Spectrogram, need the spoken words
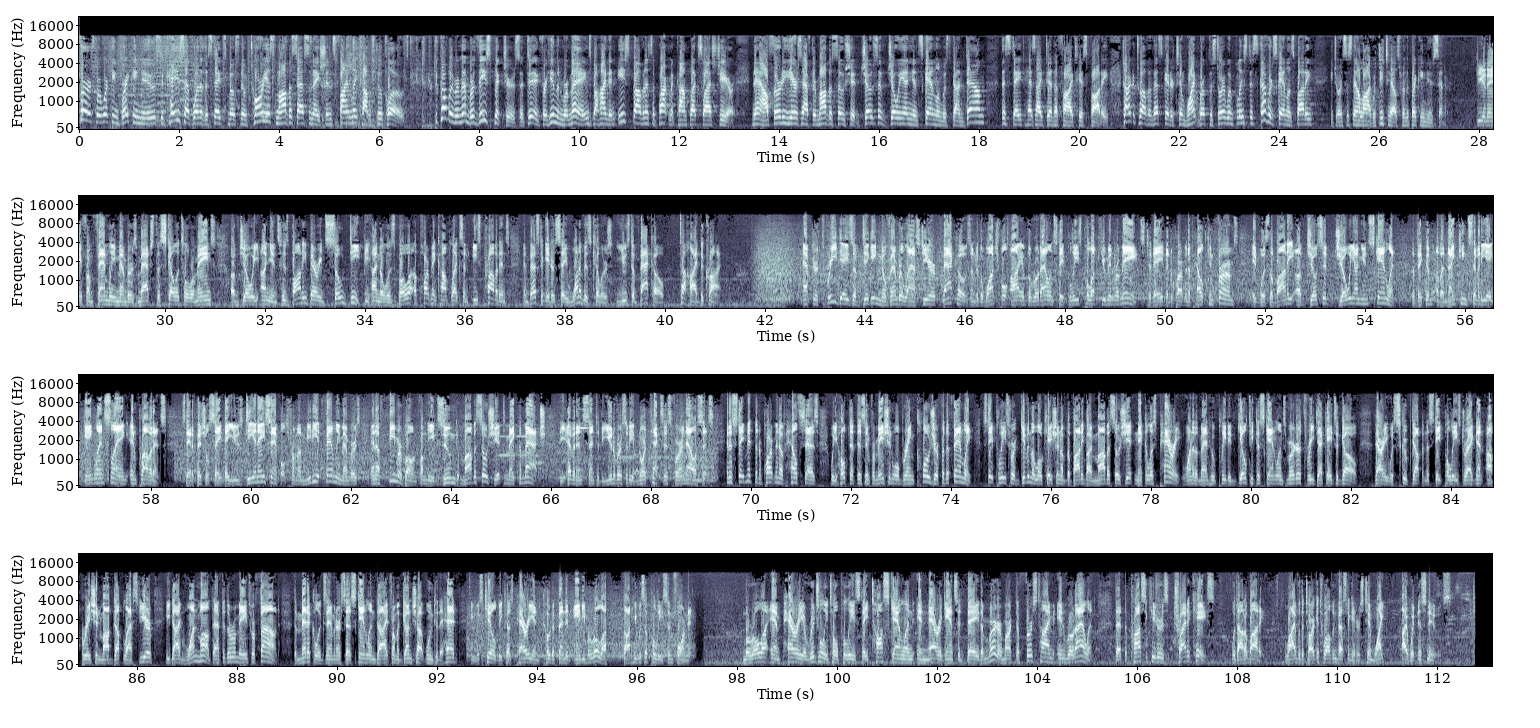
First, we're working breaking news. The case of one of the state's most notorious mob assassinations finally comes to a close. You probably remember these pictures, a dig for human remains behind an East Providence apartment complex last year. Now, 30 years after mob associate Joseph Joey Onion Scanlon was gunned down, the state has identified his body. Target 12 investigator Tim White broke the story when police discovered Scanlon's body. He joins us now live with details from the Breaking News Center. DNA from family members matched the skeletal remains of Joey Onions. His body buried so deep behind the Lisboa apartment complex in East Providence, investigators say one of his killers used a backhoe to hide the crime. After three days of digging November last year, backhoes under the watchful eye of the Rhode Island State Police pull up human remains. Today, the Department of Health confirms it was the body of Joseph Joey Onion Scanlon the victim of a 1978 gangland slaying in Providence. State officials say they used DNA samples from immediate family members and a femur bone from the exhumed mob associate to make the match. The evidence sent to the University of North Texas for analysis. In a statement, the Department of Health says, We hope that this information will bring closure for the family. State police were given the location of the body by mob associate Nicholas Pari, one of the men who pleaded guilty to Scanlon's murder three decades ago. Pari was scooped up in the state police dragnet operation mobbed up last year. He died one month after the remains were found. The medical examiner says Scanlon died from a gunshot wound to the head. He was killed because Pari and co defendant Andy Merola thought he was a police informant. Merola and Pari originally told police they tossed Scanlon in Narragansett Bay. The murder marked the first time in Rhode Island that the prosecutors tried a case without a body. Live with the Target 12 investigators, Tim White, Eyewitness News.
